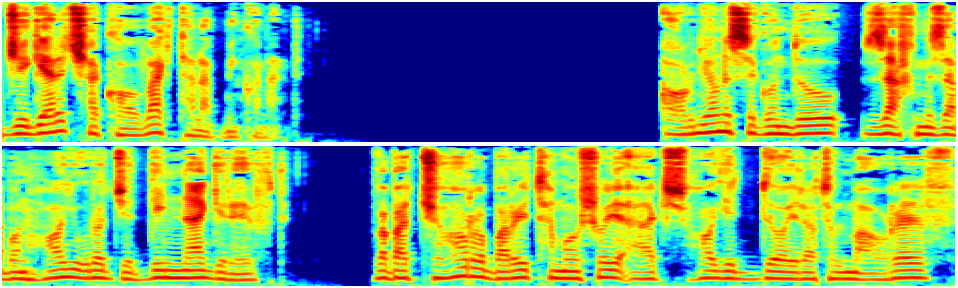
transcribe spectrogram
جگر چکاوک طلب می کنند. آریان سگوندو زخم زبانهای او را جدی نگرفت و بچه ها را برای تماشای عکس های دایرت المعارف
